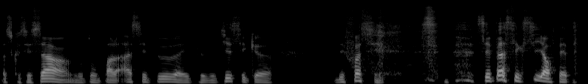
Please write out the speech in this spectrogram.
parce que c'est ça, hein, dont on parle assez peu avec le métier, c'est que des fois, c'est pas sexy, en fait.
